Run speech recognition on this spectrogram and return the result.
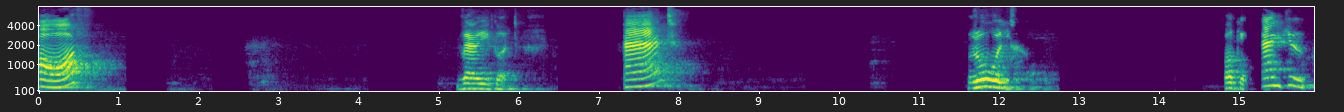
of very good. And rolled. Okay. Thank you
